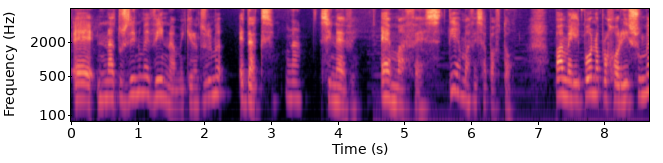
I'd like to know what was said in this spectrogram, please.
Ε, να τους δίνουμε δύναμη και να τους λέμε εντάξει, Ναι. συνέβη. Έμαθες. Τι έμαθες από αυτό; Πάμε λοιπόν να προχωρήσουμε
